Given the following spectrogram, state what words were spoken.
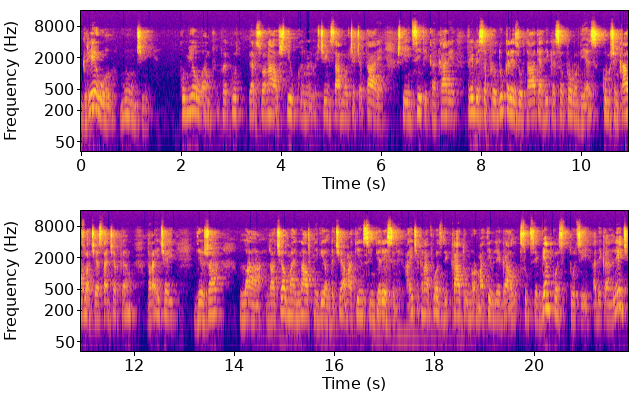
greul muncii cum eu am făcut personal, știu ce înseamnă o cercetare științifică care trebuie să producă rezultate, adică să promovez, cum și în cazul acesta încercăm, dar aici e deja la, la cel mai înalt nivel, de ce am atins interesele. Aici când a fost de cadru normativ legal subsecvent Constituției, adică în legi,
